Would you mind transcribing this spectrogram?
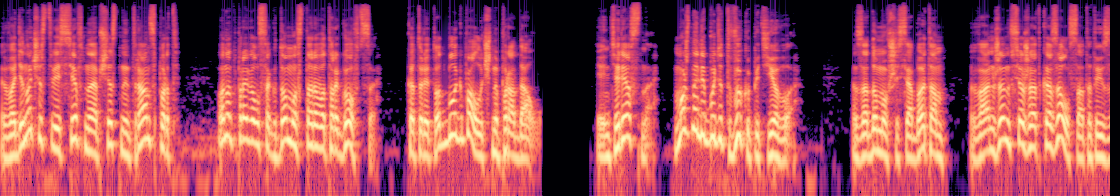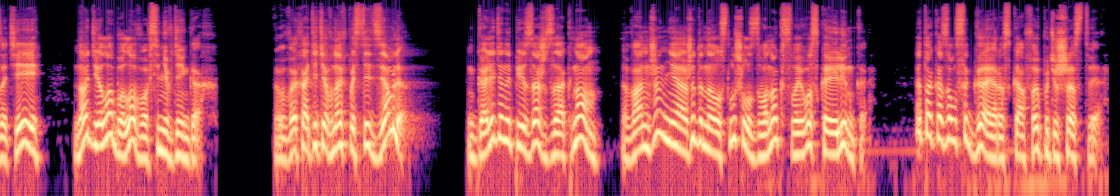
В одиночестве сев на общественный транспорт, он отправился к дому старого торговца, который тот благополучно продал. Интересно, можно ли будет выкупить его? Задумавшись об этом, Ван Джен всё же отказался от этой затеи, но дело было вовсе не в деньгах. «Вы хотите вновь посетить землю?» Глядя на пейзаж за окном, Ван Джен неожиданно услышал звонок своего Скайлинка. Это оказался Гайер из кафе «Путешествие».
